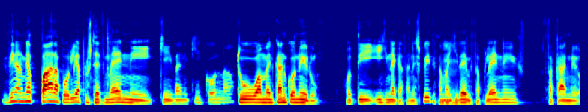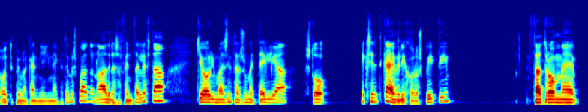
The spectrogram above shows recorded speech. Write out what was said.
δίναν μια πάρα πολύ απλουστευμένη και ιδανική εικόνα του Αμερικάνικου ονείρου. Ότι η γυναίκα θα είναι σπίτι, θα mm. μαγειρεύει, θα πλένει, θα κάνει ό,τι πρέπει να κάνει μια γυναίκα τέλος πάντων. Ο άντρας θα φέρνει τα λεφτά και όλοι μαζί θα ζούμε τέλεια στο εξαιρετικά ευρύχωρο σπίτι. Θα τρώμε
